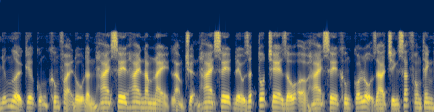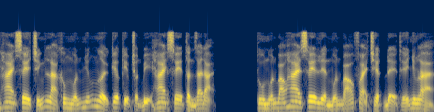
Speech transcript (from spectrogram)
những người kia cũng không phải đồ đần hai c hai năm này làm chuyện hai c đều rất tốt che giấu ở hai c không có lộ ra chính xác phong thanh hai c chính là không muốn những người kia kịp chuẩn bị hai c tần gia đại tu muốn báo hai c liền muốn báo phải triệt để thế nhưng là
